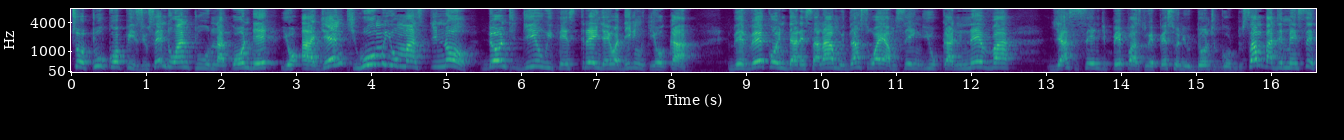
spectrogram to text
So two copies. You send one to Nakonde, your agent, whom you must know. Don't deal with a stranger. You are dealing with your car. The vehicle in Dar es Salaam, that's why I'm saying you can never just send papers to a person you don't go to. Somebody may say,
